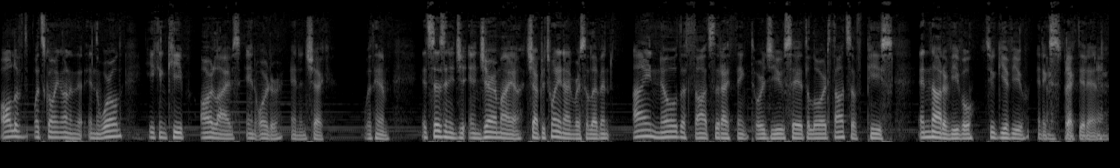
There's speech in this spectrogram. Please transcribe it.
all of what's going on in the, in the world, He can keep our lives in order and in check with Him. It says in, in Jeremiah chapter 29, verse 11, I know the thoughts that I think towards you, saith the Lord, thoughts of peace and not of evil, to give you an expected end.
